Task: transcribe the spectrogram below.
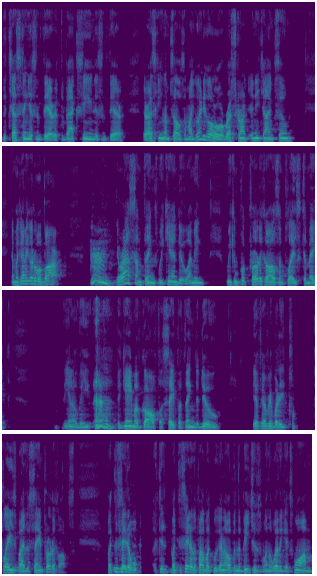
the testing isn't there, if the vaccine isn't there? They're asking themselves: Am I going to go to a restaurant anytime soon? Am I going to go to a bar? there are some things we can do. I mean, we can put protocols in place to make you know the the game of golf a safer thing to do if everybody plays by the same protocols. But to mm-hmm. say to, to, but to say to the public, we're going to open the beaches when the weather gets warm,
